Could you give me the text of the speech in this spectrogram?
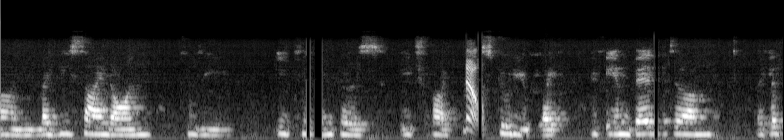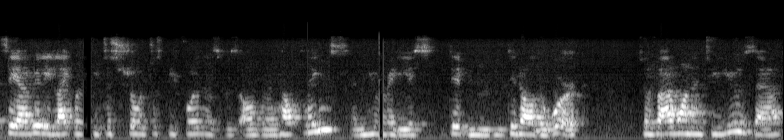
um, like be signed on to the eCampus H5 No. Studio. Like if we embed, um, like let's say I really like what you just showed just before this was all the help links and you already did, did all the work. So if I wanted to use that,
